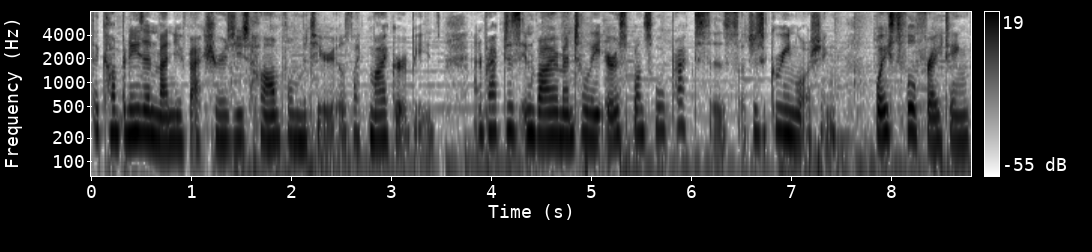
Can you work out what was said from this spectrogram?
The companies and manufacturers use harmful materials like microbeads and practice environmentally irresponsible practices such as greenwashing, wasteful freighting,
